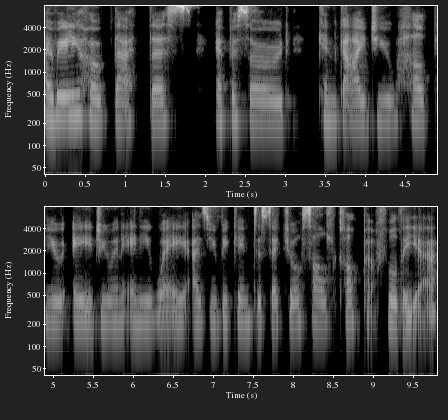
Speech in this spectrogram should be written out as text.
I really hope that this episode can guide you, help you, aid you in any way as you begin to set your sankalpa for the year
